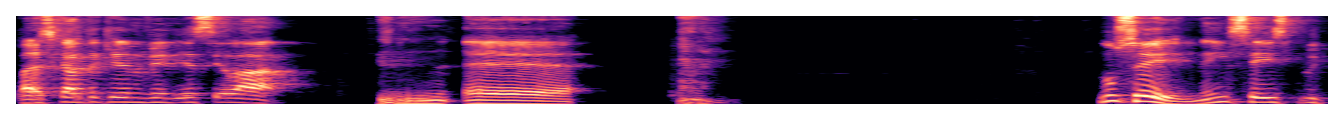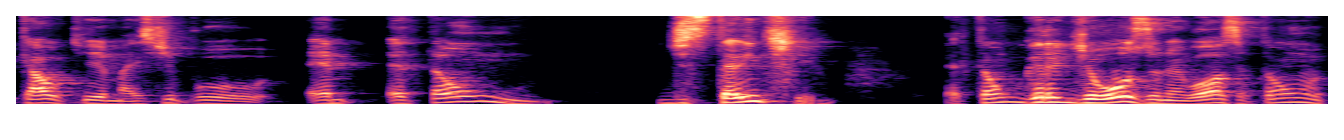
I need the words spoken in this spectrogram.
Parece que o cara tá querendo vender, sei lá. É... Não sei, nem sei explicar o que, mas, tipo, é, é tão distante, é tão grandioso o negócio, é tão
